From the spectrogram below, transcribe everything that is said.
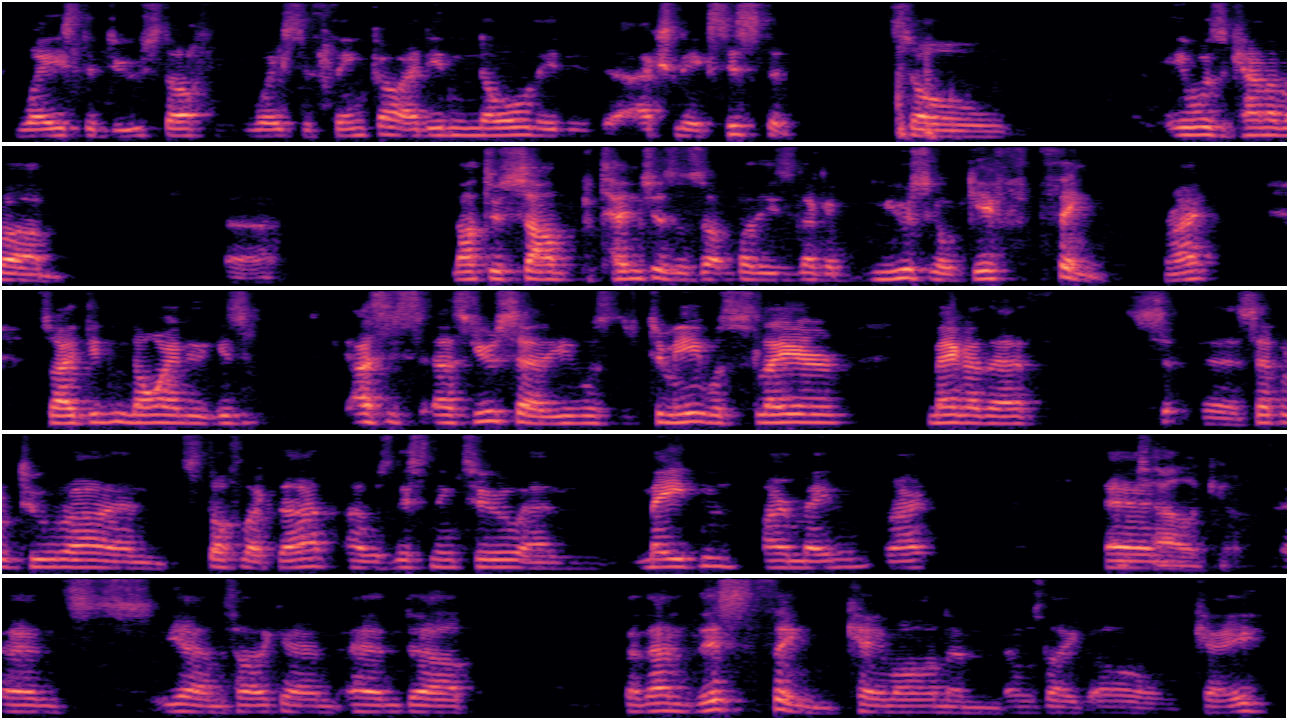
ways to do stuff, ways to think of. I didn't know it actually existed. So it was kind of a uh, not to sound pretentious or something, but it's like a musical gift thing, right? So I didn't know anything. As as you said, it was to me it was Slayer, Megadeth, uh, Sepultura, and stuff like that. I was listening to and Maiden, Iron Maiden, right? And, Metallica, and yeah, Metallica, and and uh, and then this thing came on, and I was like, oh, okay,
